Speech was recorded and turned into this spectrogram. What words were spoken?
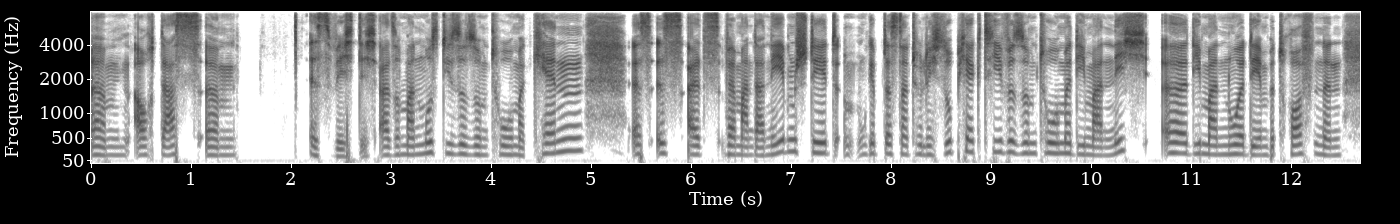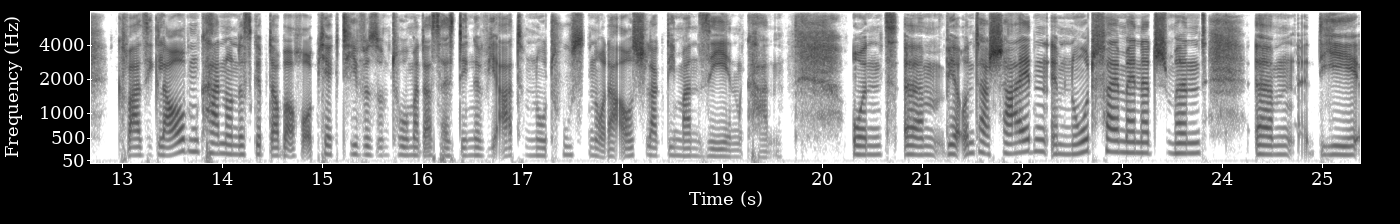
Ähm, auch das ähm, ist wichtig. Also man muss diese Symptome kennen. Es ist, als wenn man daneben steht, gibt es natürlich subjektive Symptome, die man nicht, äh, die man nur dem Betroffenen quasi glauben kann. Und es gibt aber auch objektive Symptome, das heißt Dinge wie Atemnot, Husten oder Ausschlag, die man sehen kann. Und ähm, wir unterscheiden im Notfallmanagement ähm, die,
